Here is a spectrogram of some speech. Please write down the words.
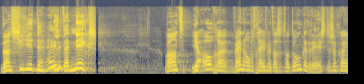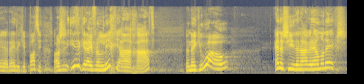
Dan zie je de hele tijd niks. Want je ogen wennen op het gegeven moment als het wat donkerder is, dus dan kan je redelijk je pad zien. Maar als er iedere keer even een lichtje aangaat, dan denk je, wow, en dan zie je daarna weer helemaal niks.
